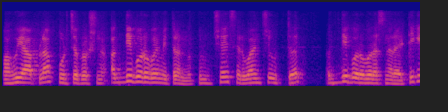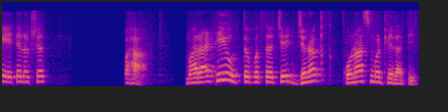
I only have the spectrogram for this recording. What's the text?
पाहूया आपला पुढचा प्रश्न. अगदी बरोबर मित्रांनो तुमचे सर्वांचे उत्तर अगदी बरोबर असणार आहे. ठीक आहे? येते लक्षात? पहा. मराठी वृत्तपत्राचे जनक कोणास म्हटले जाते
